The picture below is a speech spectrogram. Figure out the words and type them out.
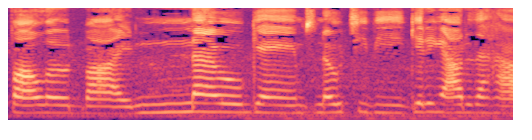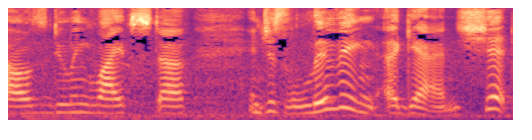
followed by no games, no TV, getting out of the house, doing life stuff, and just living again. Shit.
